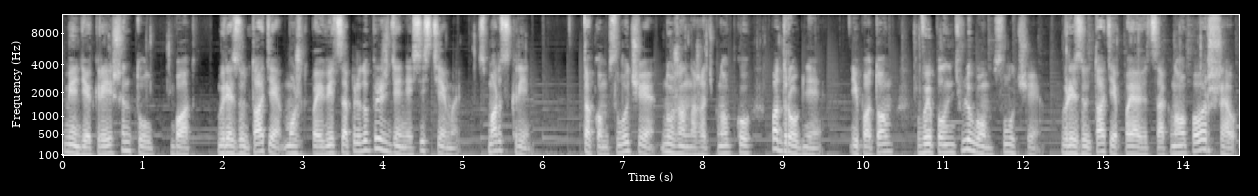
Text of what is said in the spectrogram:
Media Creation Tool BAT. В результате может появиться предупреждение системы Smart Screen. В таком случае нужно нажать кнопку «Подробнее» и потом «Выполнить в любом случае». В результате появится окно PowerShell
